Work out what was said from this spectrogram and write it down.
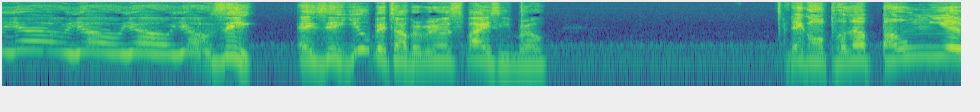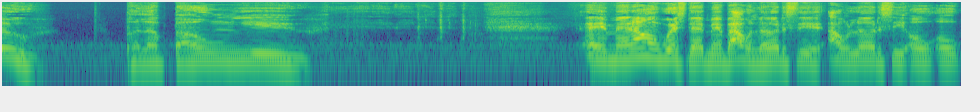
yo, yo, yo, yo. Zeke. Hey, Zeke, you been talking real spicy, bro. They gonna pull up on you. Pull up on you. Hey man, I don't wish that man, but I would love to see it. I would love to see old oak.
